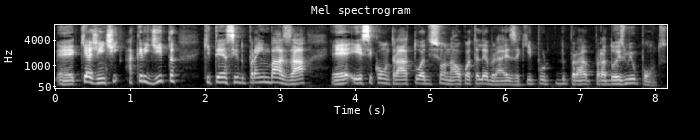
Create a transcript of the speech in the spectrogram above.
é, que a gente acredita que tenha sido para embasar é, esse contrato adicional com a Telebrás aqui para 2 mil pontos.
